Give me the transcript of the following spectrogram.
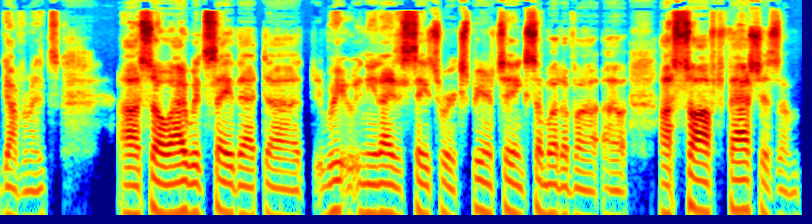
governments uh, so I would say that uh, we in the United States we're experiencing somewhat of a, a, a soft fascism,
